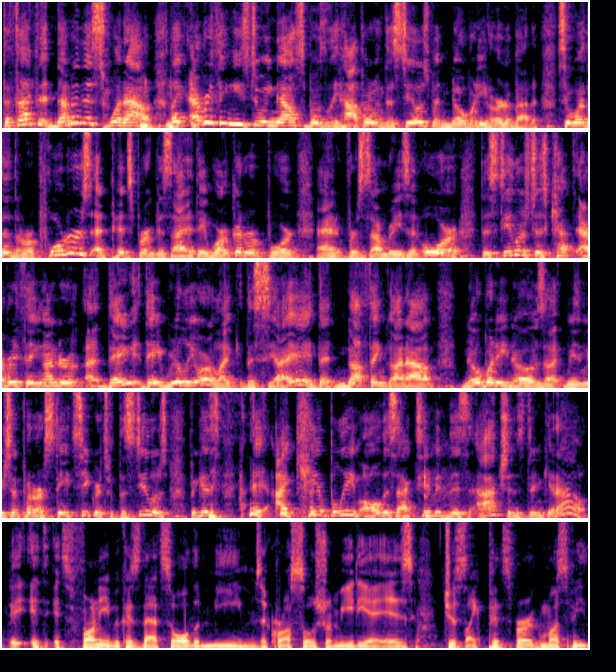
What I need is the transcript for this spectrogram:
The fact that none of this went out, like everything he's doing now, supposedly happened with the Steelers, but nobody heard about it. So whether the reporters at Pittsburgh decided they weren't going to report, and for some reason, or the Steelers just kept everything under, uh, they they really are like the CIA that nothing got out, nobody knows. I mean, we should put our state secrets with the Steelers because I can't believe all this activity, this actions didn't get out. It, it, it's funny because that's all the memes across social media is just like Pittsburgh must be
